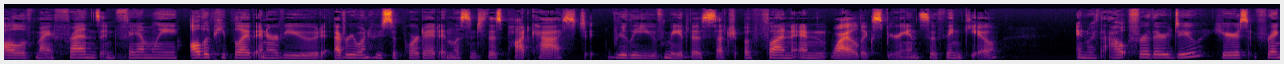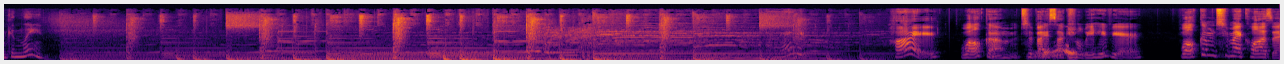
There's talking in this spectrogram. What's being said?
all of my friends and family, all the people I've interviewed, everyone who supported and listened to this podcast. Really, you've made this such a fun and wild experience, so thank you. And without further ado, here's Frank and Leigh. Hi, welcome to Bisexual Behavior. Welcome to my closet.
